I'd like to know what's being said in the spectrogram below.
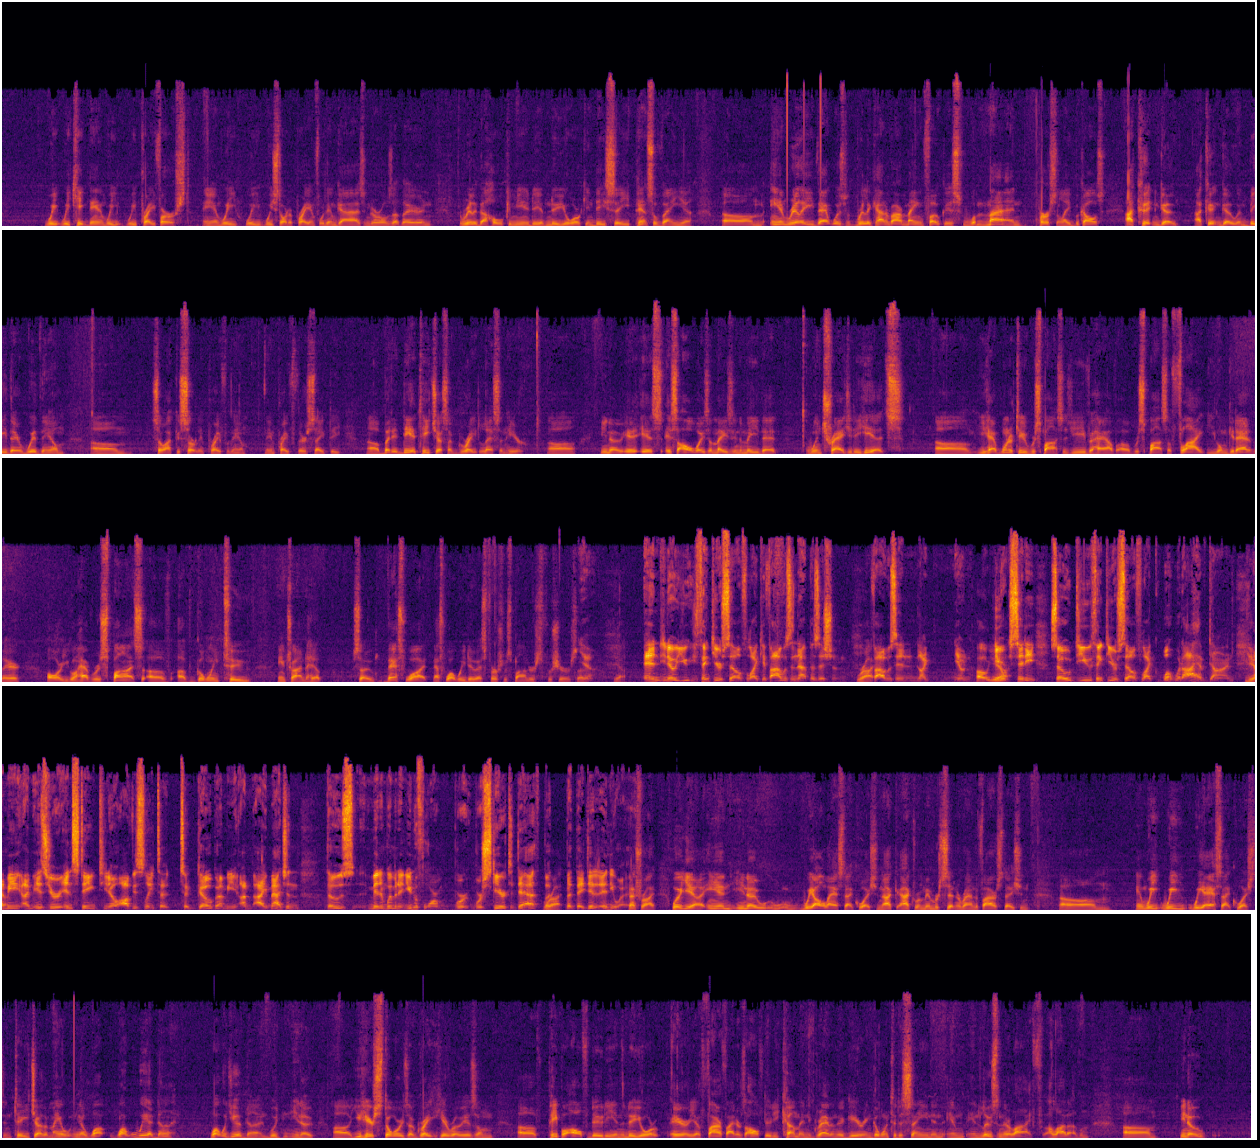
we we kicked in. We we pray first, and we we we started praying for them guys and girls up there, and really the whole community of New York and D.C., Pennsylvania. Um, and really, that was really kind of our main focus, mine personally, because I couldn't go. I couldn't go and be there with them, um, so I could certainly pray for them and pray for their safety. Uh, but it did teach us a great lesson here. Uh, you know, it, it's it's always amazing to me that when tragedy hits, uh, you have one or two responses. You either have a response of flight, you're going to get out of there, or you're going to have a response of, of going to and trying to help. So that's what that's what we do as first responders for sure. So yeah, yeah and you know you, you think to yourself like if i was in that position right if i was in like you know oh, yeah. new york city so do you think to yourself like what would i have done yeah. i mean I mean, is your instinct you know obviously to, to go but i mean I, I imagine those men and women in uniform were, were scared to death, but, right. but they did it anyway. That's right. Well, yeah, and you know, we all asked that question. I, I can remember sitting around the fire station um, and we, we, we asked that question to each other, man, you know, what, what would we have done? What would you have done? Would, you know, uh, you hear stories of great heroism, of people off duty in the New York area, firefighters off duty coming grabbing their gear and going to the scene and, and, and losing their life, a lot of them. Um, you know,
